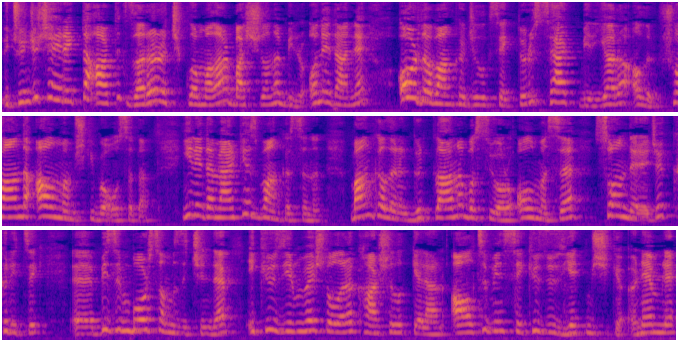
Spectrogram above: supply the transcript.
Üçüncü çeyrekte artık zarar açıklamalar başlanabilir. O nedenle Orada bankacılık sektörü sert bir yara alır. Şu anda almamış gibi olsa da. Yine de Merkez Bankası'nın bankaların gırtlağına basıyor olması son derece kritik. Ee, bizim borsamız içinde 225 dolara karşılık gelen 6872 önemli.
